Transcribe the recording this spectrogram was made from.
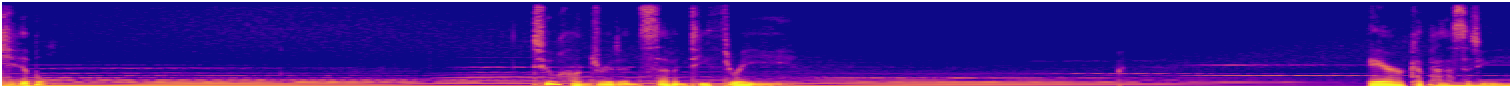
Kibble. Two hundred and seventy three. Air capacity.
